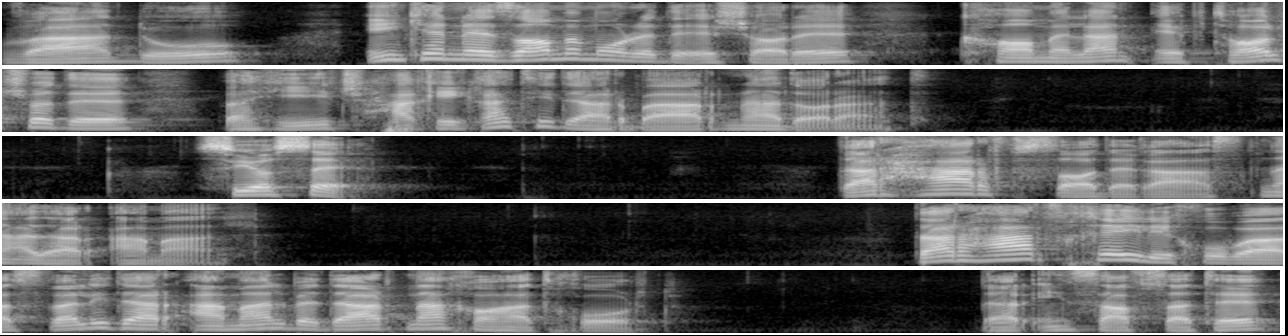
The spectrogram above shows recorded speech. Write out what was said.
و دو اینکه نظام مورد اشاره کاملا ابطال شده و هیچ حقیقتی در بر ندارد. 33 در حرف صادق است نه در عمل. در حرف خیلی خوب است ولی در عمل به درد نخواهد خورد. در این سفسته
